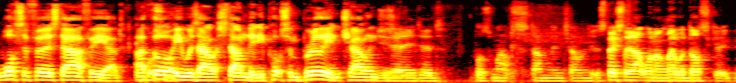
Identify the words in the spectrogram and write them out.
what a first half he had! I thought some- he was outstanding. He put some brilliant challenges in. Yeah, in. he did. Put some outstanding challenges, especially that one on Lewandowski.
